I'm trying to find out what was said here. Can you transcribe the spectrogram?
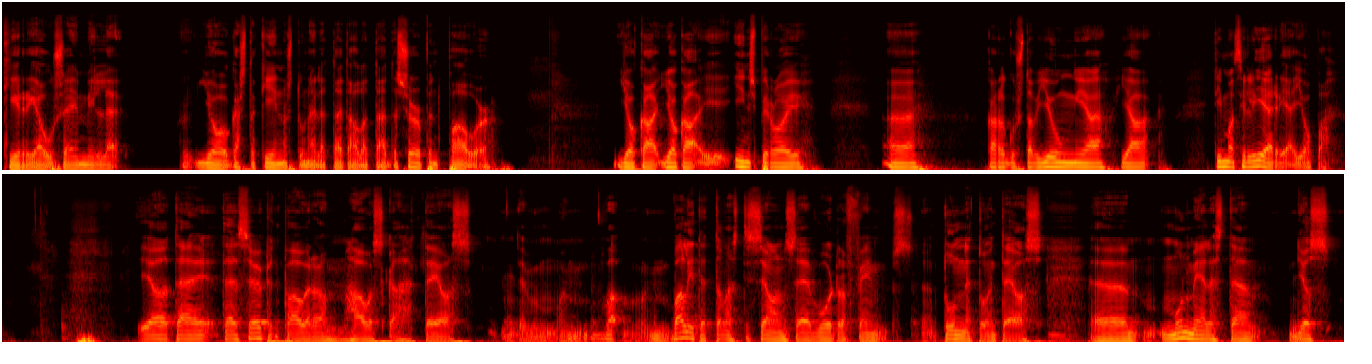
kirja useimmille joogasta kiinnostuneille taitaa olla tämä The Serpent Power, joka, joka inspiroi Carl Gustav Jungia ja Timothy Learyä jopa. Joo, tämä Serpent Power on hauska teos. Va- valitettavasti se on se Woodruffin tunnetuin teos. Mun mielestä, jos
